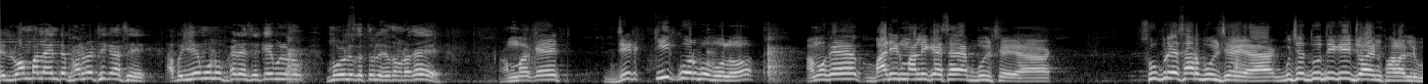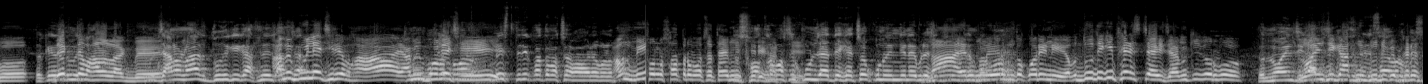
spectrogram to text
এই লম্বা লাইনটা ফাড়বে ঠিক আছে, আবার ইয়ে মনু ফেরেছে কে বলল? মুরলিকে তুলেছে তোমরাকে? আমাকে যে কি করব বলো? আমাকে বাড়ির মালিক এসে বলছে এক সুপ্রেসার বলছে এক বুঝে দুদিকেই জয়েন্ট ফাড়া দেখতে ভালো লাগবে। জানো না দুদিকে আমি বুঝেছি রে ভাই আমি বুঝেছি মিস্ত্রি কত বছর হবে বলো আমি ষোলো সতেরো বছর থেকে মিস্ত্রি সতেরো বছর কোন জায়গায় দেখেছ কোন ইঞ্জিনিয়ার বলে না এরকম তো করিনি। দুদিকেই ফেরেস চাইছে আমি কি করব? তো ইঞ্চি গাঁথনি দুদিকে ফেরেস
